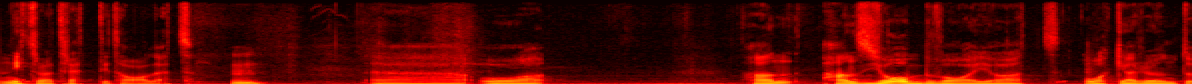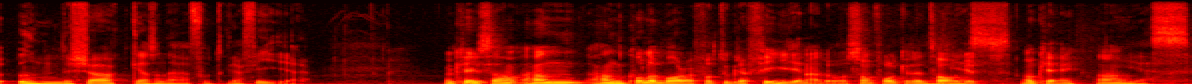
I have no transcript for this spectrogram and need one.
eh, 1930-talet. Mm. Eh, och han, hans jobb var ju att åka runt och undersöka sådana här fotografier. Okej, så han, han, han kollar bara fotografierna då som folk hade tagit? Yes. Okej, ja. Yes.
